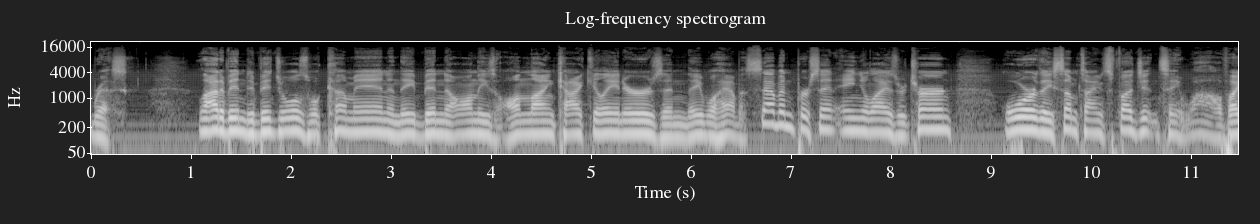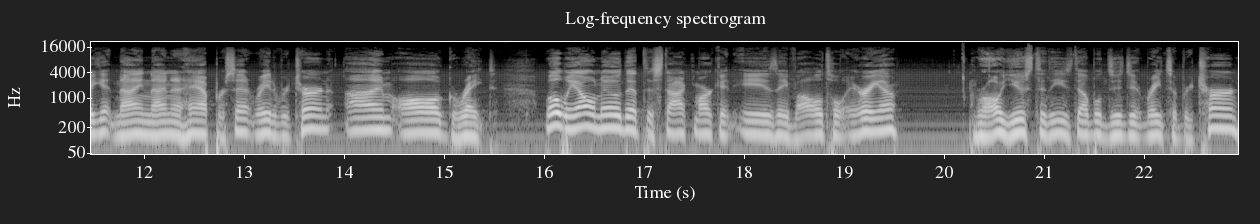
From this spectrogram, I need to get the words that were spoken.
risk. A lot of individuals will come in and they've been on these online calculators and they will have a 7% annualized return or they sometimes fudge it and say, wow, if I get 9, 9.5% rate of return, I'm all great. Well, we all know that the stock market is a volatile area. We're all used to these double digit rates of return.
